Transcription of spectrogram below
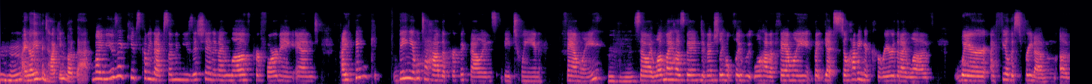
Mm-hmm. I know you've been talking about that. My music keeps coming back. So I'm a musician and I love performing. And I think being able to have the perfect balance between family. Mm-hmm. So I love my husband. Eventually, hopefully, we'll have a family, but yet still having a career that I love where I feel this freedom of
